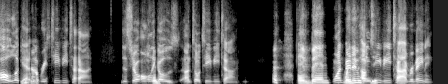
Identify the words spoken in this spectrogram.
Oh, look at it. We've reached TV time. This show only And- goes until TV time. And Ben, One minute of hit it- TV time remaining.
